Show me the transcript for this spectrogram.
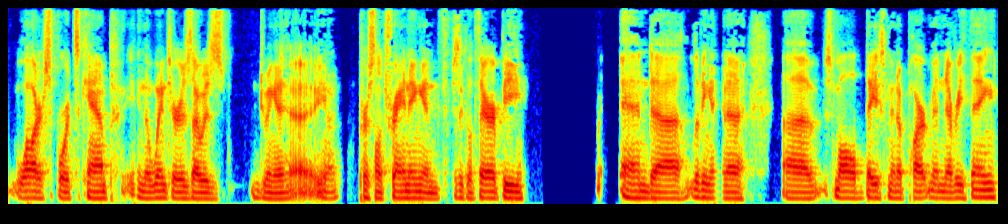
water sports camp. In the winters, I was doing a, you know personal training and physical therapy, and uh, living in a, a, small basement apartment and everything.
